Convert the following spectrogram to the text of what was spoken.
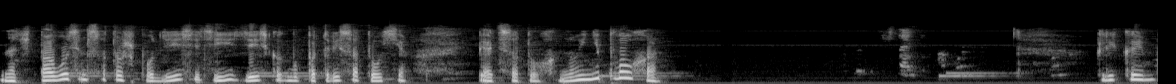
Значит, по 8 сатош, по 10 и здесь как бы по 3 сатохи. 5 сатох. Ну и неплохо. Кликаем.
